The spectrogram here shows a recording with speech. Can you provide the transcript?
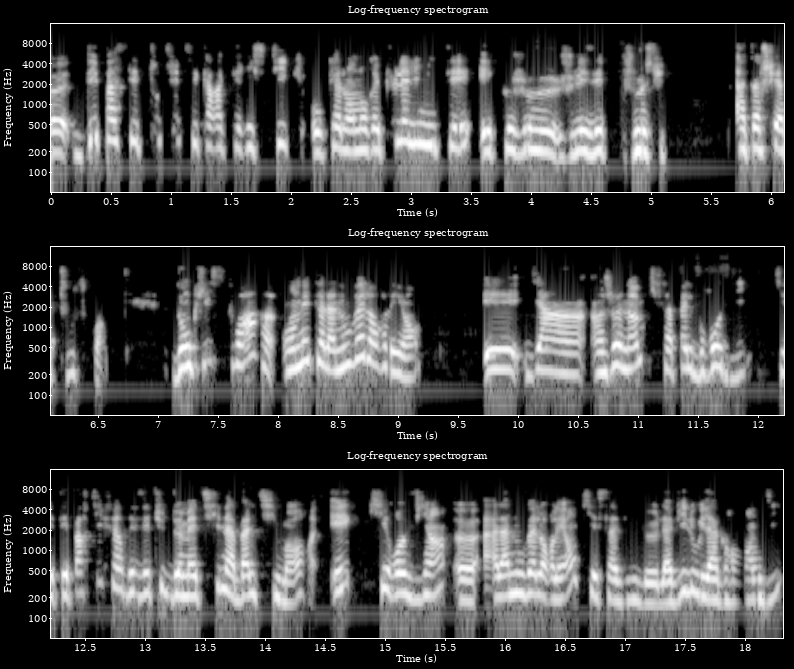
euh, dépassaient tout de suite ces caractéristiques auxquelles on aurait pu les limiter et que je, me suis attachée à tous. Donc, l'histoire, on est à la Nouvelle-Orléans et il y a un, un jeune homme qui s'appelle Brody, qui était parti faire des études de médecine à Baltimore et qui revient euh, à la Nouvelle-Orléans, qui est sa ville, la ville où il a grandi,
